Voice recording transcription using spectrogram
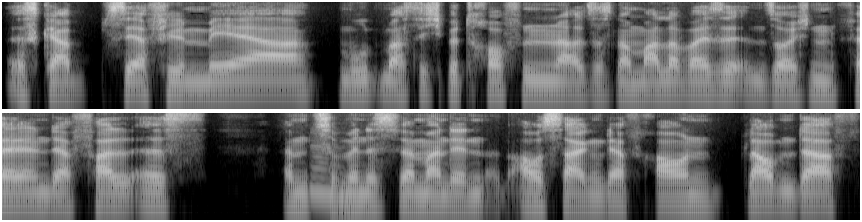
Es gab sehr viel mehr mutmaßlich Betroffene, als es normalerweise in solchen Fällen der Fall ist. Ähm, mhm. Zumindest wenn man den Aussagen der Frauen glauben darf.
